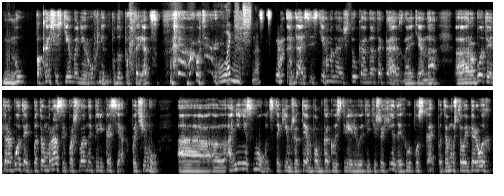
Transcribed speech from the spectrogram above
Ну, пока система не рухнет, будут повторяться. Логично. да, системная штука, она такая, знаете, она а, работает, работает, потом раз и пошла наперекосяк. Почему? А, а, они не смогут с таким же темпом, как выстреливают эти шахеды, их выпускать. Потому что, во-первых,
